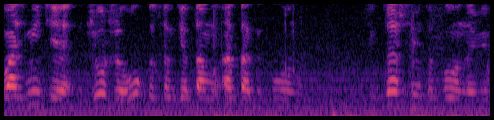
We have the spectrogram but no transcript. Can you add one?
Возьмите Джорджа Лукаса, где там атака клонов. Всегда все это было на виду.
